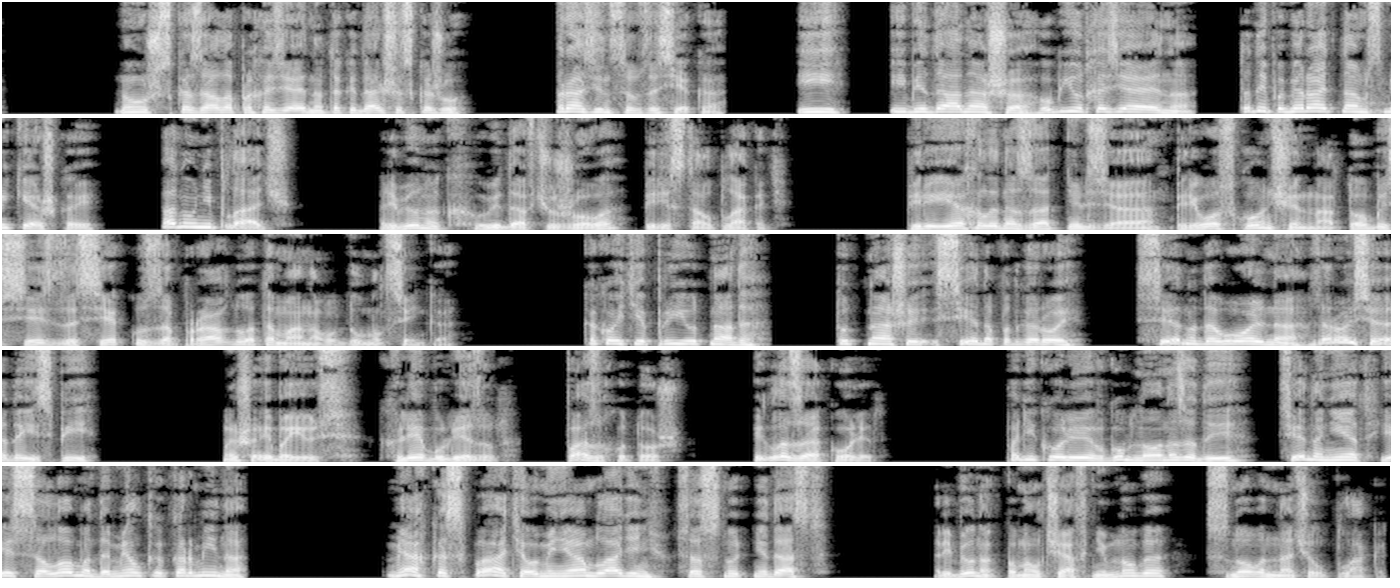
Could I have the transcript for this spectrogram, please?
Ну уж сказала про хозяина, так и дальше скажу. Разинцев засека. И... и беда наша, убьют хозяина. тогда и помирать нам с Микешкой. А ну не плачь. Ребенок, увидав чужого, перестал плакать. Переехал и назад нельзя. Перевоз кончен, а то бы сесть за секу за правду Атаманову, думал Сенька. Какой тебе приют надо? Тут наши сено под горой. Сено довольно, заройся, да и спи. Мышей боюсь, к хлебу лезут, пазуху тоже, и глаза колет. Поди, коли в губно на зады, сена нет, есть солома да мелко кармина. Мягко спать, а у меня младень соснуть не даст. Ребенок, помолчав немного, снова начал плакать.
